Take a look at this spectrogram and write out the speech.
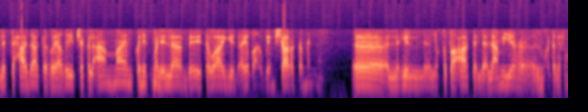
الاتحادات الرياضية بشكل عام ما يمكن يكمل إلا بتواجد أيضا وبمشاركة من آه، اللي هي القطاعات الإعلامية المختلفة.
